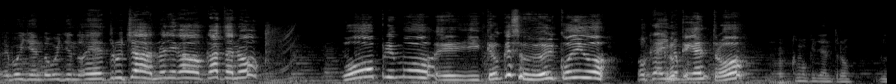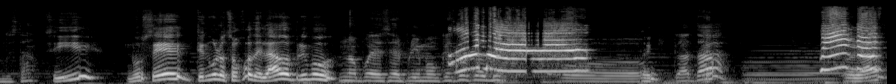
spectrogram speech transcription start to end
Eh, voy yendo, voy yendo. Eh, trucha, no ha llegado Cata, ¿no? No, primo, eh, y creo que subió el código. Ok, creo que ya entró. ¿Cómo que ya entró? ¿Dónde está? Sí, no sé, tengo los ojos de lado, primo. No puede ser, primo. ¿Qué estás oh, ¿Cata? Hola.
